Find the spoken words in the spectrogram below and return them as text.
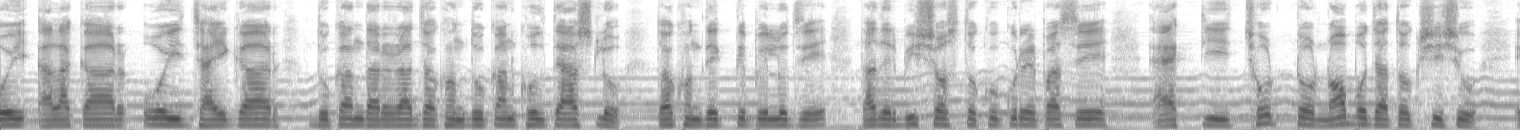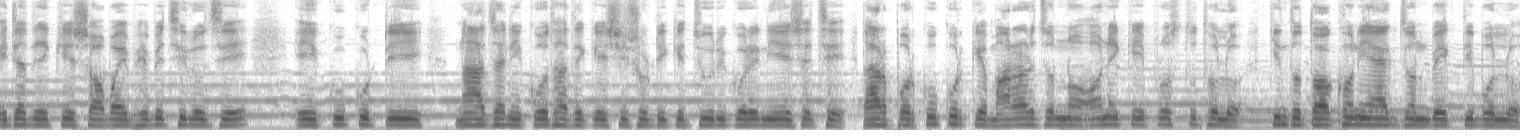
ওই এলাকার ওই জায়গার দোকানদারেরা যখন দোকান খুলতে আসলো, তখন দেখতে পেল যে তাদের বিশ্বস্ত কুকুরের পাশে একটি ছোট্ট নবজাতক শিশু। এটা দেখে সবাই ভেবেছিল যে এই কুকুরটি না জানি কোথা থেকে শিশুটিকে চুরি করে নিয়ে এসেছে। তারপর কুকুরকে মারার জন্য অনেকেই প্রস্তুত হলো। কিন্তু তখনই একজন ব্যক্তি বলল,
